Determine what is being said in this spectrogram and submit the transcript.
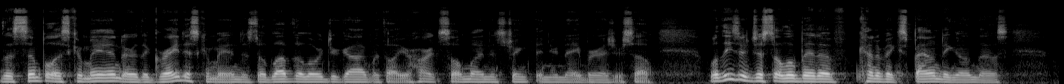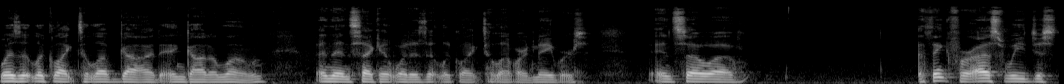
the simplest command or the greatest command is to love the Lord your God with all your heart, soul, mind, and strength, and your neighbor as yourself. Well, these are just a little bit of kind of expounding on those. What does it look like to love God and God alone? And then, second, what does it look like to love our neighbors? And so, uh, I think for us, we just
